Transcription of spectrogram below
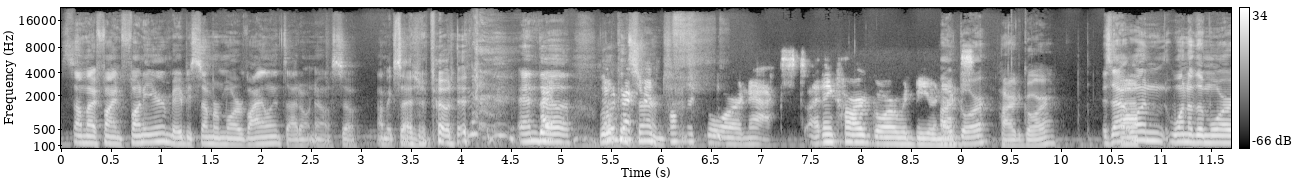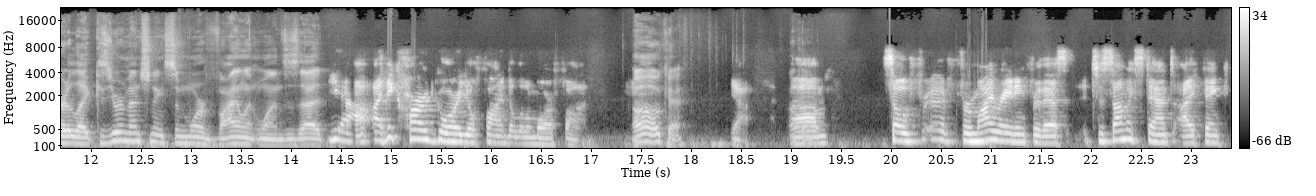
some I find funnier, maybe some are more violent. I don't know, so I'm excited about it, and uh, a I little would recommend concerned. hardcore next. I think hardcore would be your next. Hardcore. hard gore Is that Uh, one one of the more like? Because you were mentioning some more violent ones. Is that? Yeah, I think hardcore you'll find a little more fun. Oh, okay. Yeah. Um, so for, for my rating for this, to some extent, I think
